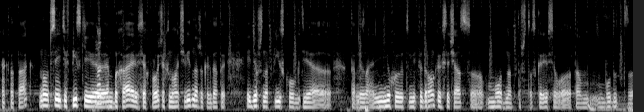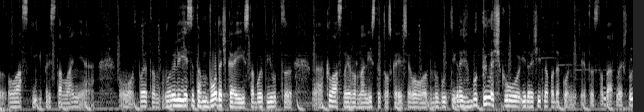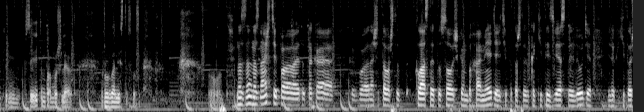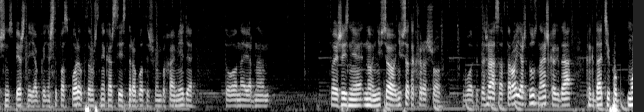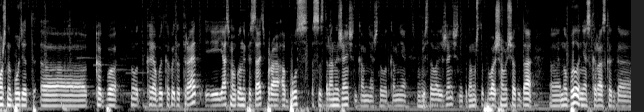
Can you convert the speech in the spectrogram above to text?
Как-то так. Ну, все эти вписки Ну- э, МБХ и всех прочих, ну, очевидно же, когда ты идешь на вписку, где, там, не знаю, нюхают мифедрон, как сейчас э, модно, то что, скорее всего, там будут э, ласки и приставания. Вот, поэтому, ну, или если там водочка и с тобой пьют классные журналисты, то, скорее всего, вот, вы будете играть в бутылочку и дрочить на подоконнике. Это стандартные штуки, все этим промышляют. Журналисты, в смысле. Вот. Но, но знаешь, типа, это такая как бы насчет того, что классная тусовочка МБХ Медиа, типа то, что это какие-то известные люди или какие-то очень успешные, я бы, конечно, поспорил, потому что, мне кажется, если ты работаешь в МБХ Медиа, то, наверное, в твоей жизни, ну, не все, не все так хорошо. Вот, это раз. А второй я жду, знаешь, когда, когда типа, можно будет, э, как бы, ну вот, когда будет какой-то тред, и я смогу написать про абуз со стороны женщин ко мне, что вот ко мне mm-hmm. приставали женщины, потому что, по большому счету, да, э, ну, было несколько раз, когда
